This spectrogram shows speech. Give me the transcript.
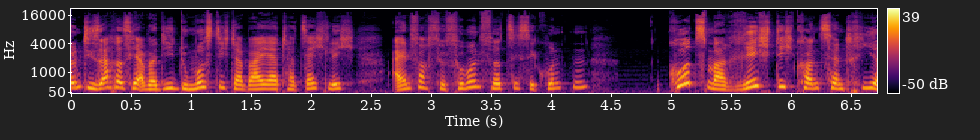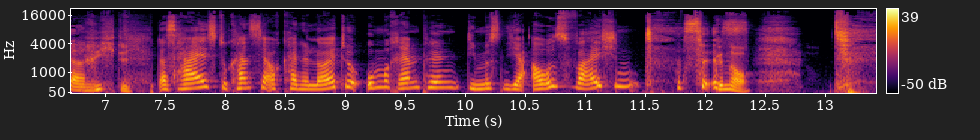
und die Sache ist ja aber die, du musst dich dabei ja tatsächlich einfach für 45 Sekunden kurz mal richtig konzentrieren. Richtig. Das heißt, du kannst ja auch keine Leute umrempeln, die müssen dir ausweichen. genau.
